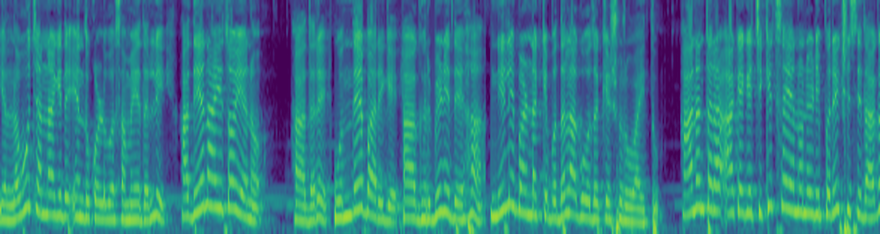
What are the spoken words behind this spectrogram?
ಎಲ್ಲವೂ ಚೆನ್ನಾಗಿದೆ ಎಂದುಕೊಳ್ಳುವ ಸಮಯದಲ್ಲಿ ಅದೇನಾಯಿತೋ ಏನೋ. ಆದರೆ ಒಂದೇ ಬಾರಿಗೆ ಆ ಗರ್ಭಿಣಿ ದೇಹ ನೀಲಿ ಬಣ್ಣಕ್ಕೆ ಬದಲಾಗುವುದಕ್ಕೆ ಶುರುವಾಯಿತು. ಆನಂತರ ಆಕೆಗೆ ಚಿಕಿತ್ಸೆಯನ್ನು ನೀಡಿ ಪರೀಕ್ಷಿಸಿದಾಗ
